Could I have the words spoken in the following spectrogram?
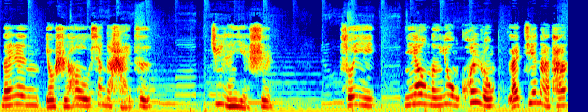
男人有时候像个孩子，军人也是，所以你要能用宽容来接纳他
